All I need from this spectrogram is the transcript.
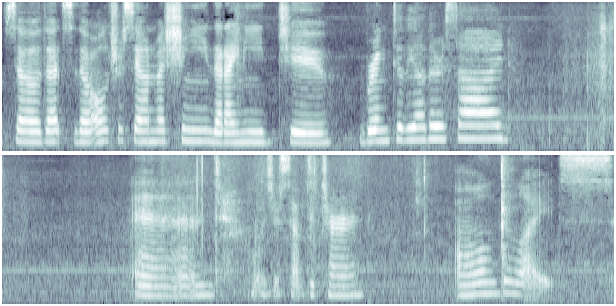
So that's the ultrasound machine that I need to bring to the other side. And we'll just have to turn all the lights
